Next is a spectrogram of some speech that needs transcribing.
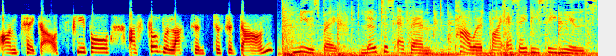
on takeout. People are still reluctant to sit down. Newsbreak, Lotus FM, powered by SABC News.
